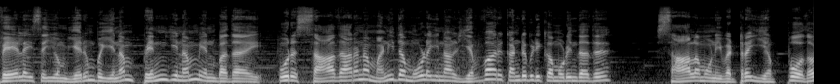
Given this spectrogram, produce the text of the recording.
வேலை செய்யும் எறும்பு இனம் பெண் இனம் என்பதை ஒரு சாதாரண மனித மூளையினால் எவ்வாறு கண்டுபிடிக்க முடிந்தது? சாலமோன் இவற்றை எப்போதோ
